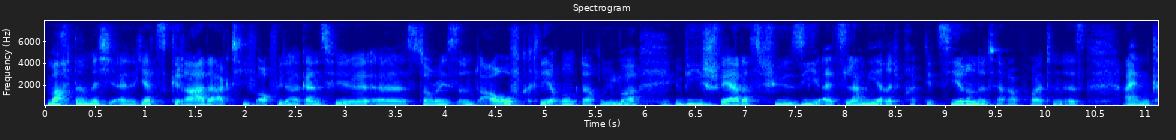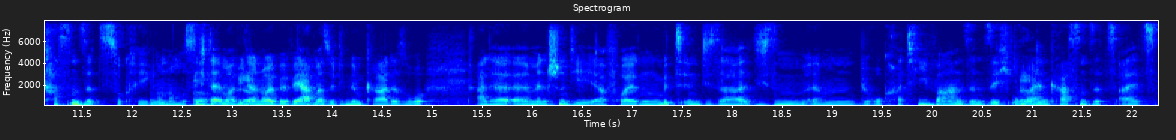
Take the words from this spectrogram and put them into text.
macht nämlich äh, jetzt gerade aktiv auch wieder ganz viel äh, Stories und Aufklärung darüber, mhm. wie schwer das für sie als langjährig praktizierende Therapeutin ist, einen Kassensitz zu kriegen. Und man muss sich oh, da immer wieder ja. neu bewerben. Also die nimmt gerade so alle äh, Menschen, die erfolgen, mit in dieser, diesem ähm, Bürokratiewahnsinn sich um ja. einen Kassensitz als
